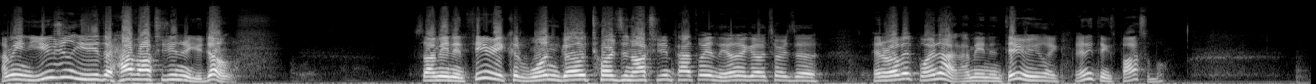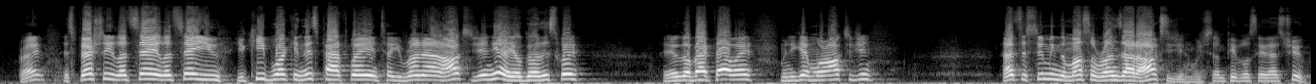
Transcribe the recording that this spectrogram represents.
I mean, usually you either have oxygen or you don't. So, I mean, in theory, could one go towards an oxygen pathway and the other go towards a anaerobic? Why not? I mean, in theory, like anything's possible, right? Especially, let's say, let's say you you keep working this pathway until you run out of oxygen. Yeah, you'll go this way, and you'll go back that way when you get more oxygen. That's assuming the muscle runs out of oxygen, which some people say that's true.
